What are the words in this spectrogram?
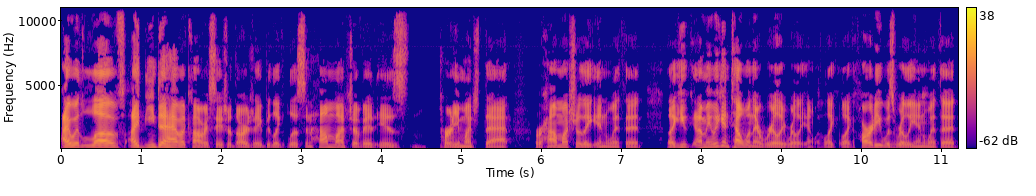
I would love. I need to have a conversation with RJ. Be like, listen, how much of it is pretty much that, or how much are they in with it? Like you, I mean, we can tell when they're really, really in with. It. Like, like Hardy was really in with it.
